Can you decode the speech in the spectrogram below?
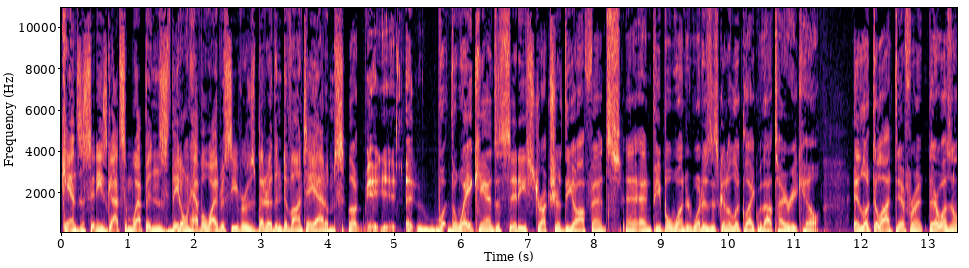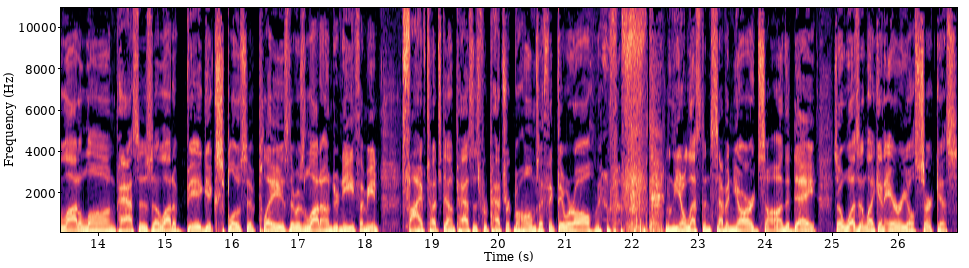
Kansas City's got some weapons. They don't have a wide receiver who's better than Davante Adams. Look, the way Kansas City structured the offense, and people wondered what is this going to look like without Tyreek Hill it looked a lot different. There wasn't a lot of long passes, a lot of big explosive plays. There was a lot of underneath. I mean, five touchdown passes for Patrick Mahomes. I think they were all you know, less than seven yards on the day. So it wasn't like an aerial circus.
